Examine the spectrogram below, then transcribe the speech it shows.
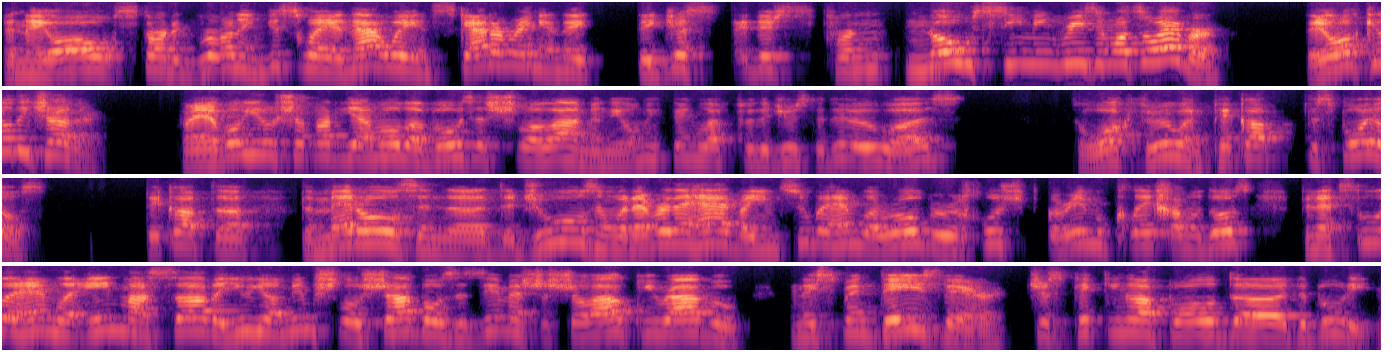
And they all started running this way and that way and scattering, and they they just just for no seeming reason whatsoever, they all killed each other. And the only thing left for the Jews to do was to walk through and pick up the spoils pick up the, the metals and the, the jewels and whatever they had. And they spent days there just picking up all of the, the booty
